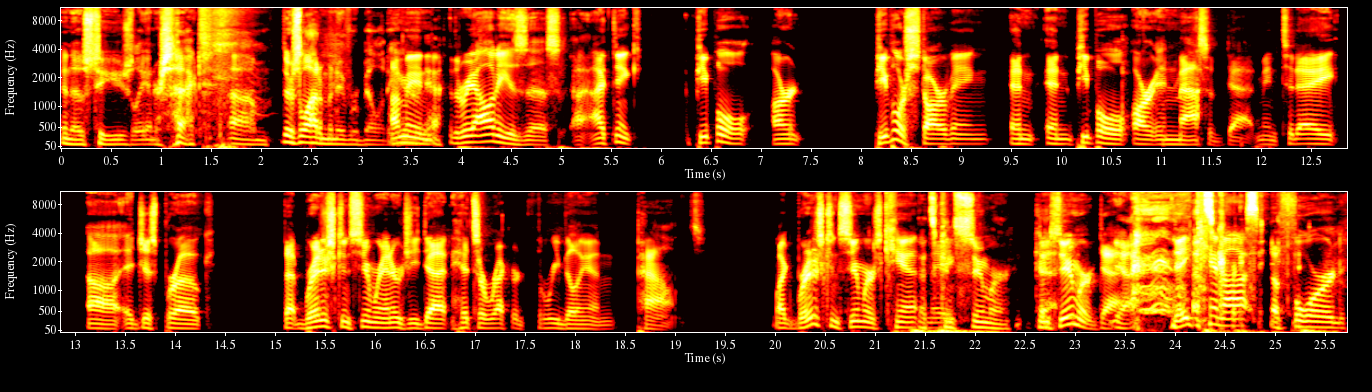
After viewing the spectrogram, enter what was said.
And those two usually intersect. Um, there's a lot of maneuverability. I here. mean, Yeah. the reality is this: I I think people aren't people are starving, and and people are in massive debt. I mean, today uh, it just broke that British consumer energy debt hits a record three billion pounds. Like British consumers can't That's make consumer. debt. consumer debt. Yeah. They cannot crazy. afford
